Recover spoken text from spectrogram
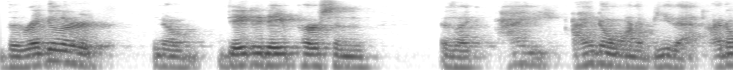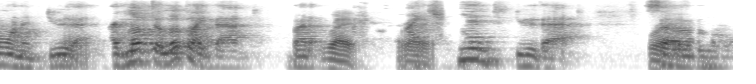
the regular, you know, day-to-day person is like, I, I don't want to be that. I don't want to do that. I'd love to look like that, but right. I can't do that. So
